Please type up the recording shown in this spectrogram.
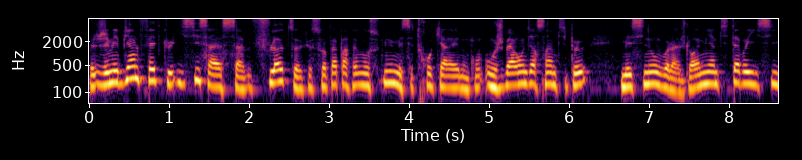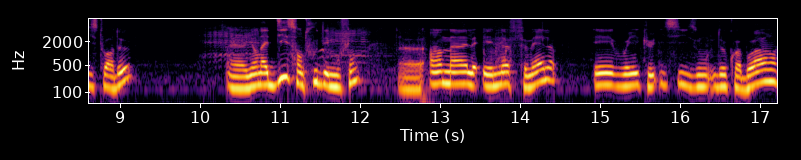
J'aimais bien le fait que ici ça, ça flotte, que ce soit pas parfaitement soutenu, mais c'est trop carré. Donc, on- on- je vais arrondir ça un petit peu. Mais sinon, voilà, je leur ai mis un petit abri ici, histoire d'eux. Euh, Il y en a 10 en tout des mouflons. Euh, un mâle et 9 femelles. Et vous voyez que ici ils ont de quoi boire.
